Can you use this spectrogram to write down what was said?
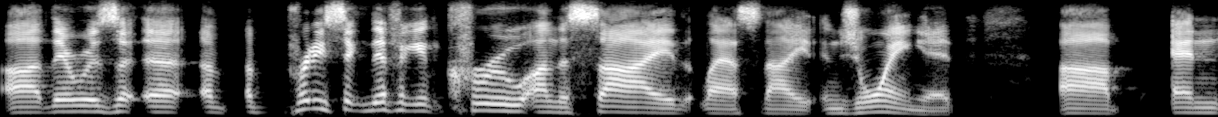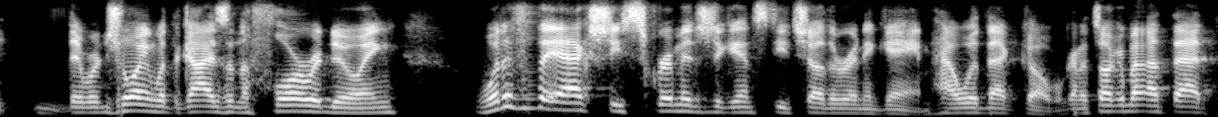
Uh, there was a, a, a, pretty significant crew on the side last night enjoying it. Uh, and they were enjoying what the guys on the floor were doing. What if they actually scrimmaged against each other in a game? How would that go? We're going to talk about that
